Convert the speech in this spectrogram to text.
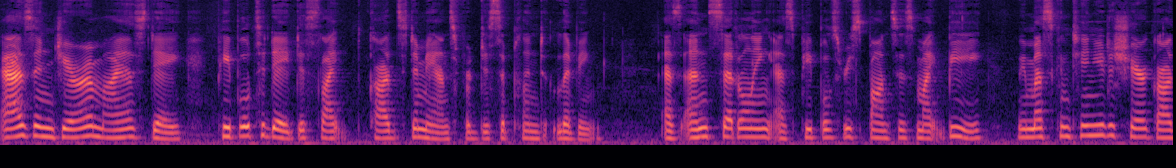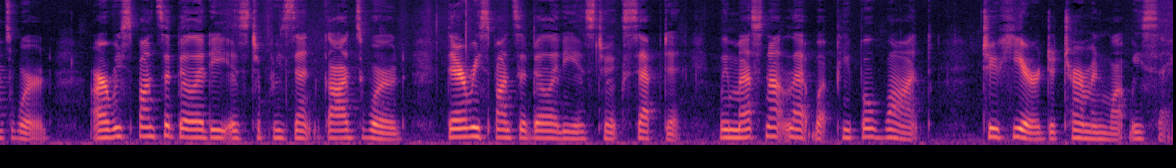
As in Jeremiah's day, people today dislike God's demands for disciplined living. As unsettling as people's responses might be, we must continue to share God's word. Our responsibility is to present God's word. Their responsibility is to accept it. We must not let what people want to hear determine what we say.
